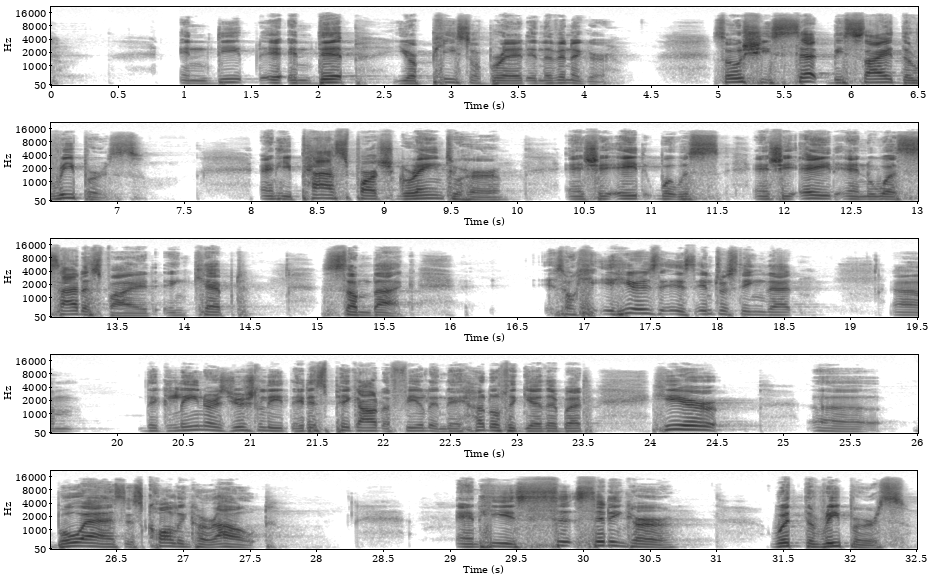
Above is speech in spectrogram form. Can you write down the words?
and, deep, and dip your piece of bread in the vinegar. So she sat beside the reapers, and he passed parched grain to her, and she ate what was and she ate and was satisfied and kept some back so here's it's interesting that um, the gleaners usually they just pick out a field and they huddle together, but here uh, Boaz is calling her out, and he is sitting her with the reapers,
